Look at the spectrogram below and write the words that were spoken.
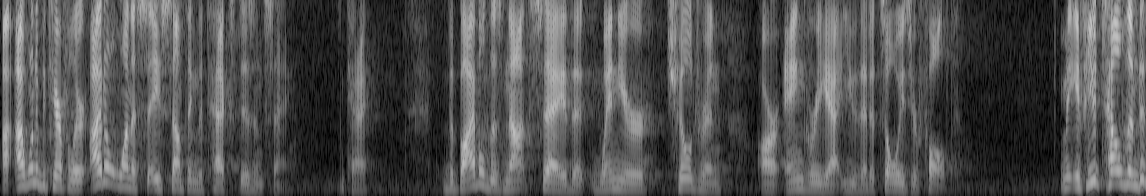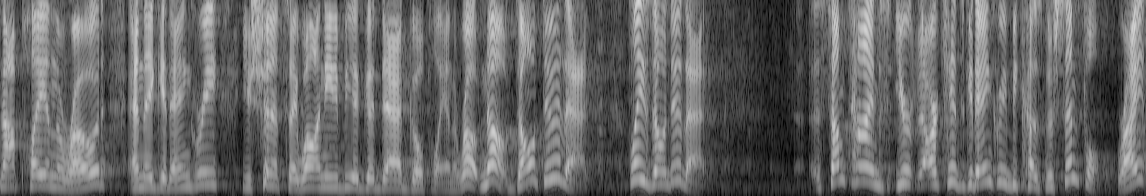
I, I want to be careful here. I don't want to say something the text isn't saying, okay? The Bible does not say that when your children are angry at you that it's always your fault. I mean, if you tell them to not play in the road and they get angry, you shouldn't say, Well, I need to be a good dad, go play in the road. No, don't do that. Please don't do that. Sometimes our kids get angry because they're sinful, right?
